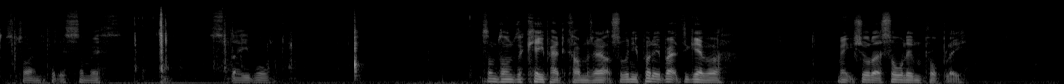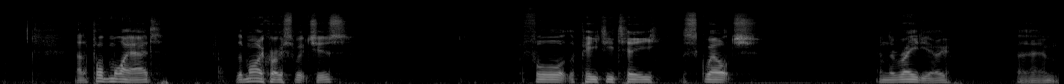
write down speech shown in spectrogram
Let's try and put this somewhere stable sometimes the keypad comes out so when you put it back together make sure that's all in properly. Now the problem I had the micro switches for the PTT the squelch and the radio um,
